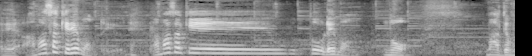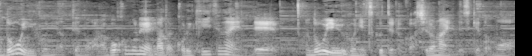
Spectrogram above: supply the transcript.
えー、甘酒レモンというね、甘酒とレモンの、まあでもどういう風にやってるのかな僕もね、まだこれ聞いてないんで、どういう風に作ってるか知らないんですけども、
